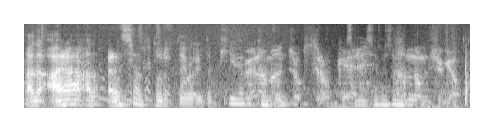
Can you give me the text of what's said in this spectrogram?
알아 시간 더 줬다 이거. 일단 피 회복 좀. 만족스럽게 제발, 제발, 제발. 한 놈 죽였고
